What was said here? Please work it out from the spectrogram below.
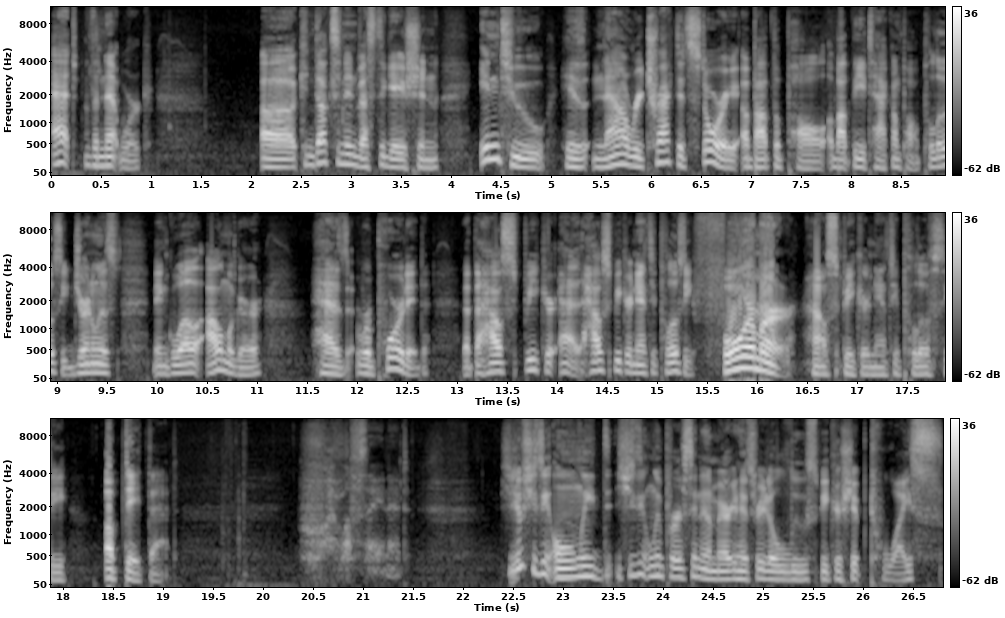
at the network. Uh, conducts an investigation into his now retracted story about the Paul about the attack on Paul Pelosi. Journalist Miguel Almaguer has reported that the House Speaker uh, House Speaker Nancy Pelosi, former House Speaker Nancy Pelosi, update that. Whew, I love saying it. You know she's the only she's the only person in American history to lose speakership twice.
